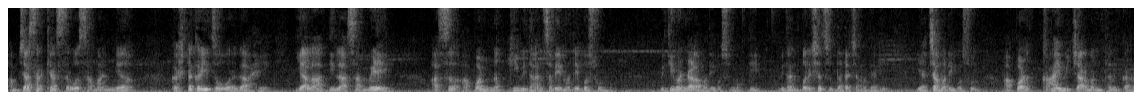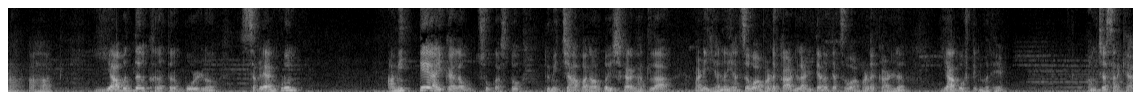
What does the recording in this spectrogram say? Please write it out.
आमच्यासारख्या सर्वसामान्य कष्टकरी जो वर्ग आहे याला दिलासा मिळेल असं आपण नक्की विधानसभेमध्ये बसून विधिमंडळामध्ये बसून मग ती विधान परिषदसुद्धा त्याच्यामध्ये आली. याच्यामध्ये बसून आपण काय विचारमंथन करणार आहात? याबद्दल खरं तर बोलणं सगळ्यांकडून आम्ही ते ऐकायला उत्सुक असतो. तुम्ही चहापानावर बहिष्कार घातला आणि ह्यानं ह्याचं वाभाडं काढलं आणि त्यानं त्याचं वाभाडं काढलं. या गोष्टींमध्ये आमच्यासारख्या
